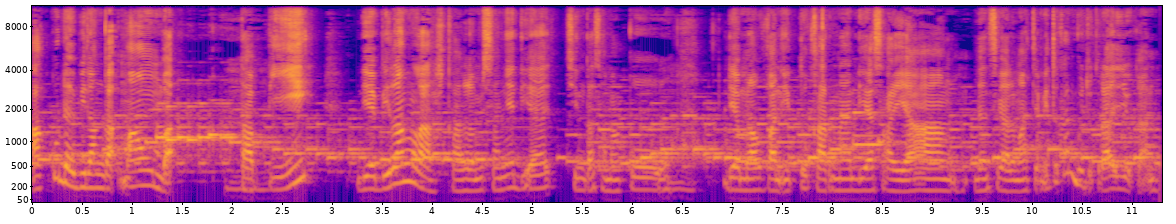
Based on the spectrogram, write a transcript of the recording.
aku udah bilang nggak mau mbak Hmm. tapi dia bilang lah kalau misalnya dia cinta sama aku dia melakukan itu karena dia sayang dan segala macam. Itu kan bujuk rayu kan?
